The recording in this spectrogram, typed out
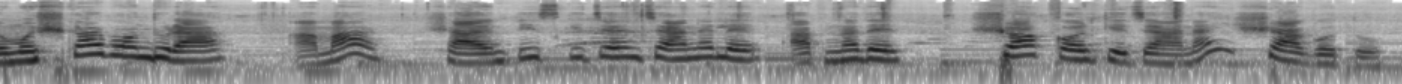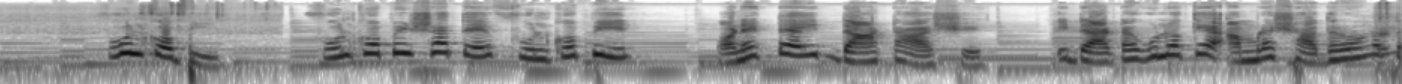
নমস্কার বন্ধুরা, আমার সায়ন্তিস কিচেন চ্যানেলে আপনাদের সকলকে জানাই স্বাগত। ফুলকপি, ফুলকপির সাথে ফুলকপির অনেকটাই ডাঁটা আসে। এই ডাঁটাগুলোকে আমরা সাধারণত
